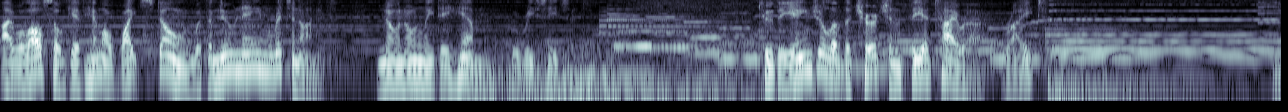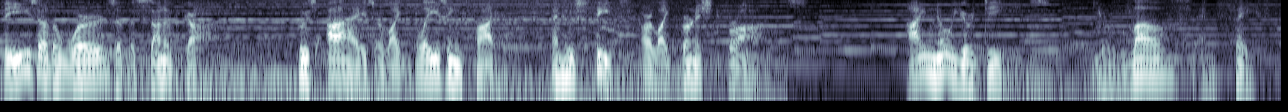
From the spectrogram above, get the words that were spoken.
I will also give him a white stone with a new name written on it, known only to him who receives it. To the angel of the church in Thyatira write, These are the words of the Son of God, whose eyes are like blazing fire, and whose feet are like burnished bronze. I know your deeds, your love and faith,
